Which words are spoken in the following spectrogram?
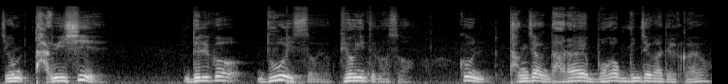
지금 다윗이 늙어 누워 있어요. 병이 들어서. 그건 당장 나라에 뭐가 문제가 될까요?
